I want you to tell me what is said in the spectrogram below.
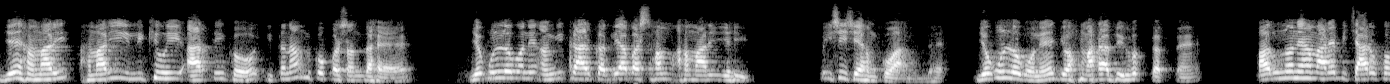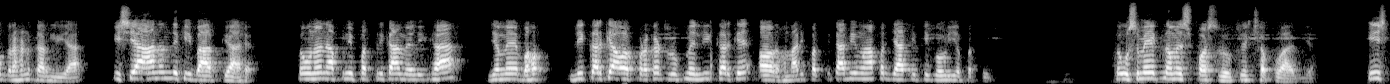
ये हमारी हमारी लिखी हुई आरती को इतना उनको पसंद है जो उन लोगों ने अंगीकार कर लिया, बस हम, हमारी यही इसी से हमको आनंद है। जो उन लोगों ने, जो हमारा विरोध करते हैं, और उन्होंने हमारे विचारों को ग्रहण कर लिया, इससे आनंद की बात क्या है? तो उन्होंने अपनी पत्रिका में लिखा जब मैं बहुत, लिख करके और प्रकट रूप में लिख करके, और हमारी पत्रिका भी वहाँ पर जाती थी, गौड़िया पत्रिका। तो उसमें एकदम स्पष्ट रूप से छपवा दिया। इस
